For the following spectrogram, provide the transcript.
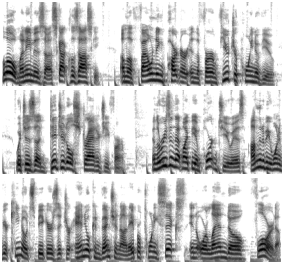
Hello, my name is uh, Scott Klososky. I'm a founding partner in the firm Future Point of View, which is a digital strategy firm. And the reason that might be important to you is I'm going to be one of your keynote speakers at your annual convention on April 26th in Orlando, Florida.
